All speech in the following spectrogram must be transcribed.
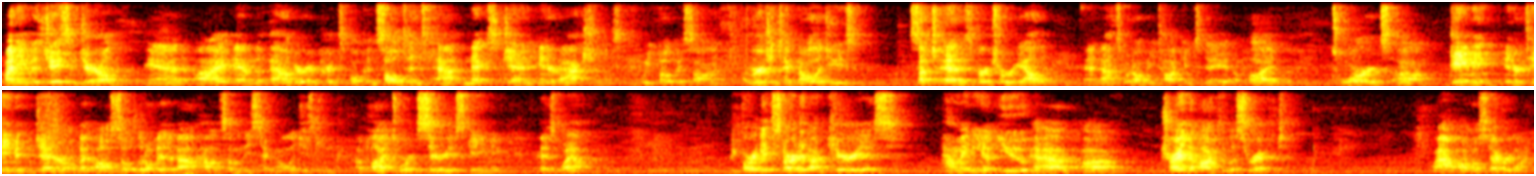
My name is Jason Jerald, and I am the founder and principal consultant at NextGen Interactions. And we focus on emerging technologies such as virtual reality, and that's what I'll be talking today, applied towards um, gaming, entertainment in general, but also a little bit about how some of these technologies can apply towards serious gaming as well. Before I get started, I'm curious, how many of you have um, tried the Oculus Rift? Wow, almost everyone.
